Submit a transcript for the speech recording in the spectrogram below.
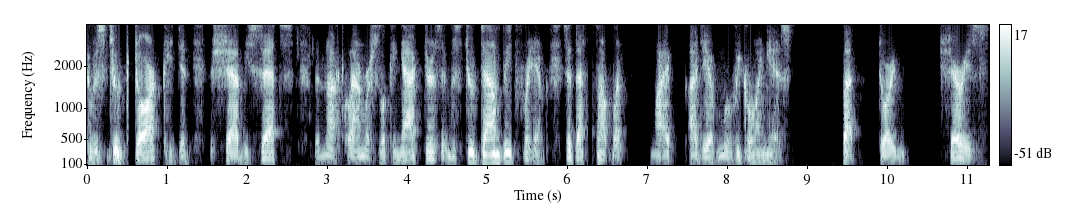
It was too dark. He did the shabby sets, the not glamorous looking actors. It was too downbeat for him. He said, That's not what my idea of movie going is. But Dore Schary's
